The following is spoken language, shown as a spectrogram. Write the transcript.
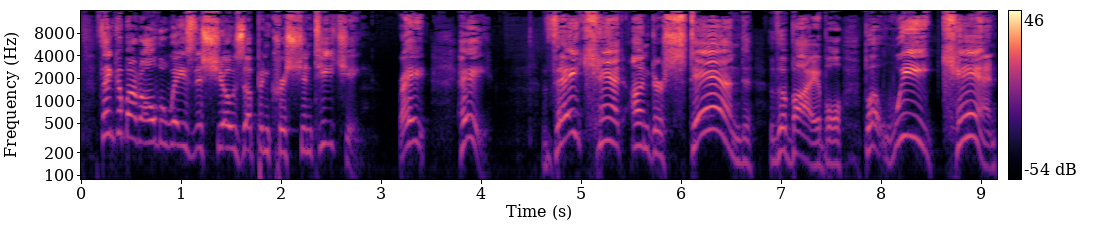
Think about all the ways this shows up in Christian teaching, right? Hey, They can't understand the Bible, but we can.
